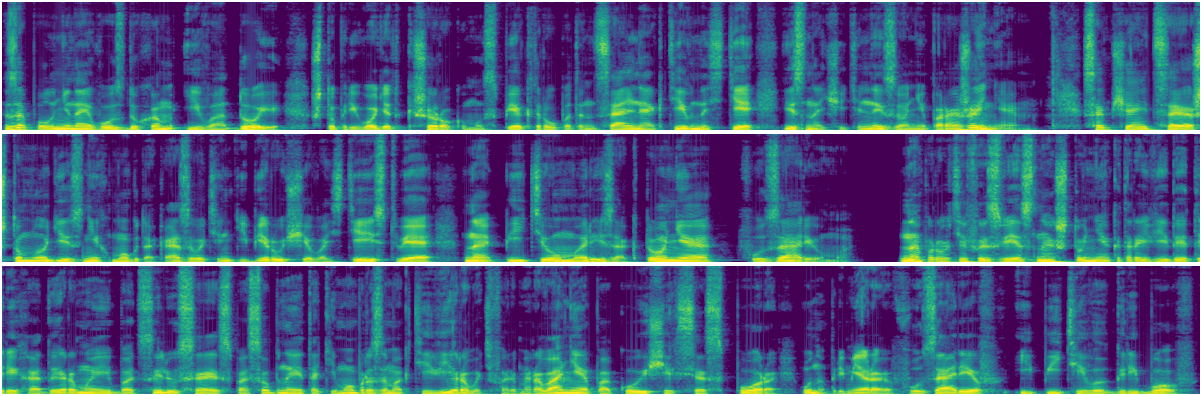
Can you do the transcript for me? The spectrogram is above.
заполненной воздухом и водой, что приводит к широкому спектру потенциальной активности и значительной зоне поражения. Сообщается, что многие из них могут оказывать ингибирующее воздействие на питиум, ризоктония, фузариум. Напротив, известно, что некоторые виды триходермы и бациллюса способны таким образом активировать формирование покоящихся спор у, например, фузариев и питьевых грибов.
